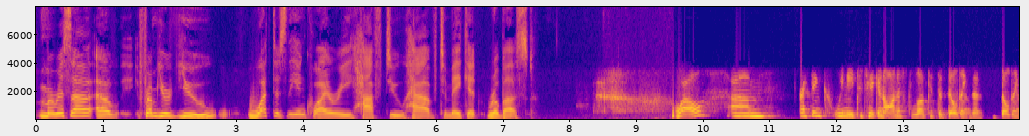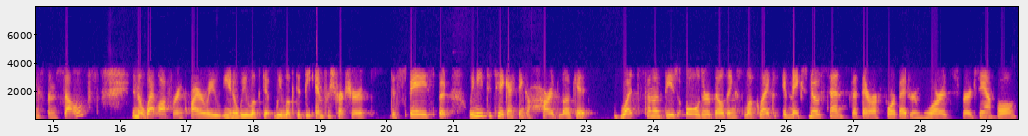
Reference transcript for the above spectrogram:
Marissa, uh, from your view, what does the inquiry have to have to make it robust? Well, um, I think we need to take an honest look at the building the buildings themselves. In the Wettlaufer inquiry, you know, we looked at we looked at the infrastructure of the space, but we need to take, I think, a hard look at what some of these older buildings look like. It makes no sense that there are four bedroom wards, for example.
